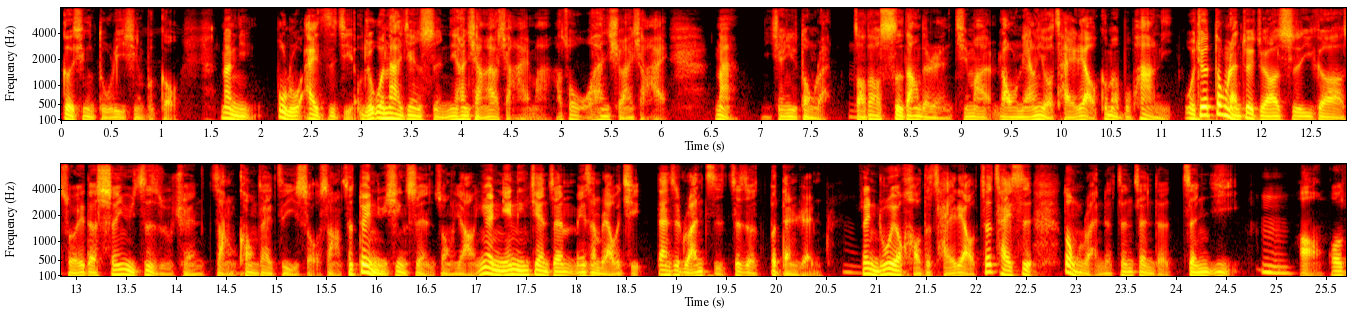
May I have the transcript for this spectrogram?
个性独立性不够。那你不如爱自己。我就问他一件事：你很想要小孩吗？他说我很喜欢小孩。那你先去冻卵，找到适当的人，起码老娘有材料，根本不怕你。我觉得冻卵最主要是一个所谓的生育自主权掌控在自己手上，这对女性是很重要。因为年龄渐增没什么了不起，但是卵子这个不等人，所以你如果有好的材料，这才是冻卵的真正的真意。嗯，哦，我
